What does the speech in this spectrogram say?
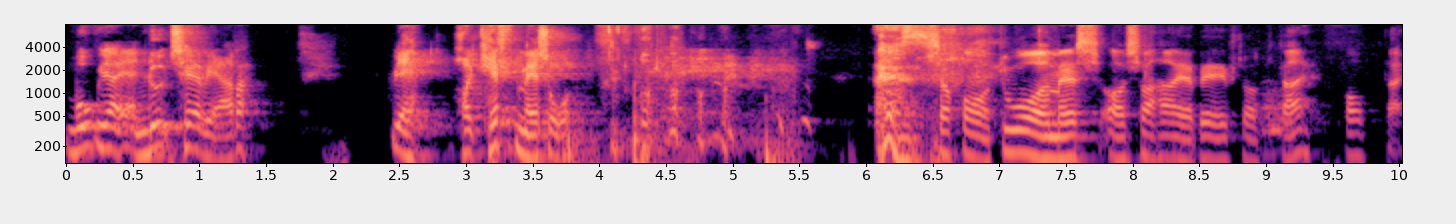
Movia er nødt til at være der. Ja, hold kæft en masse ord. så får du ordet, Mads, og så har jeg bagefter dig og dig.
